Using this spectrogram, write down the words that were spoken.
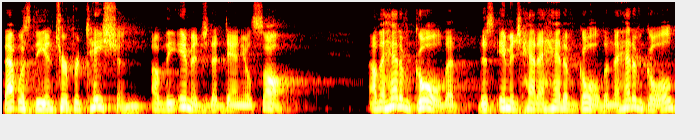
That was the interpretation of the image that Daniel saw. Now, the head of gold, that this image had a head of gold, and the head of gold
